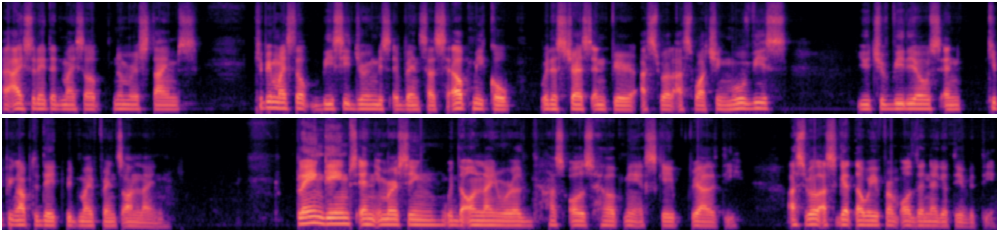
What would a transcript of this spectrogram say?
I isolated myself numerous times. Keeping myself busy during these events has helped me cope with the stress and fear, as well as watching movies, YouTube videos, and keeping up to date with my friends online. Playing games and immersing with the online world has also helped me escape reality, as well as get away from all the negativity.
